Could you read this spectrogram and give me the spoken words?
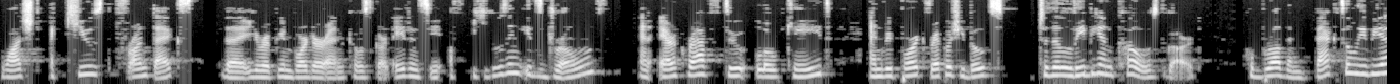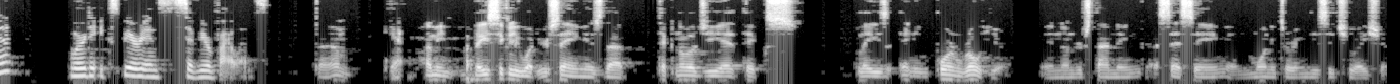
Watch accused Frontex, the European Border and Coast Guard Agency, of using its drones and aircraft to locate and report refugee boats to the Libyan Coast Guard, who brought them back to Libya, where they experienced severe violence. Damn. Yeah. I mean, basically, what you're saying is that technology ethics plays an important role here in understanding, assessing, and monitoring the situation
